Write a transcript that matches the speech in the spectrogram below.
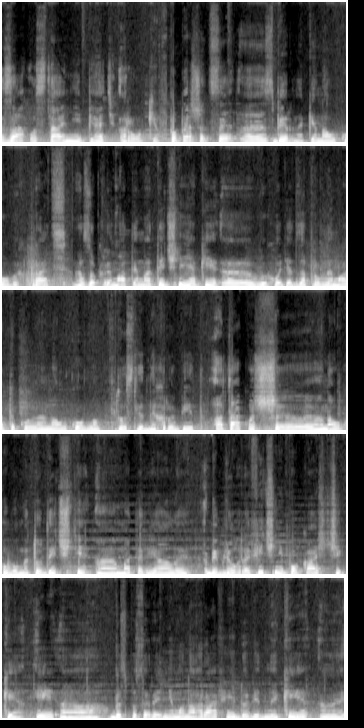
за останні 5 років. По-перше, це е, збірники наукових праць, зокрема тематичні, які е, виходять за проблематикою науково-дослідних робіт, а також е, науково-методичні е, матеріали, бібліографічні показчики і е, безпосередні монографії, довідники е,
